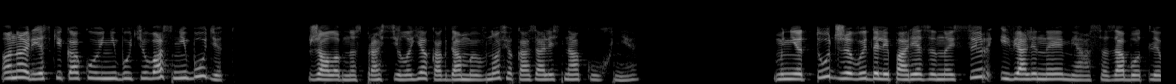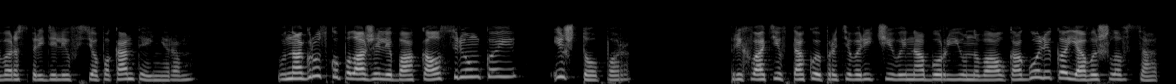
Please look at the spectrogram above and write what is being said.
а нарезки какую-нибудь у вас не будет?» Жалобно спросила я, когда мы вновь оказались на кухне. Мне тут же выдали порезанный сыр и вяленое мясо, заботливо распределив все по контейнерам. В нагрузку положили бокал с рюмкой и штопор. Прихватив такой противоречивый набор юного алкоголика, я вышла в сад.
